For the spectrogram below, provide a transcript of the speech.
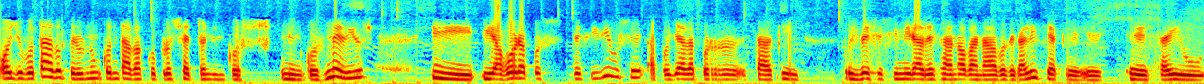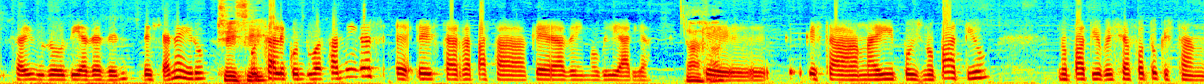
ollo botado, pero non contaba co proxecto nin cos, nin cos medios, e, e agora pois decidiuse, apoiada por está aquí pois vese se mirades a nova na de Galicia que, que saiu saiu do día 10 de, de xaneiro sí, sí. pois sale con dúas amigas e, esta rapaza que era de inmobiliaria que, que están aí pois no patio no patio vexe a foto que están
